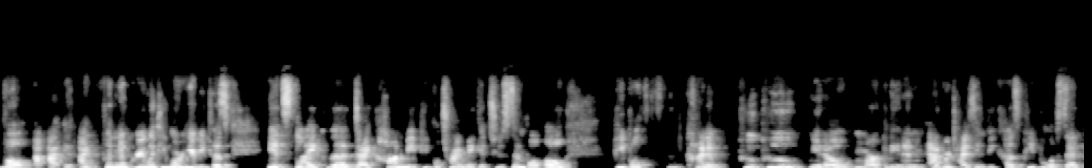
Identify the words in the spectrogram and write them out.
well I, I couldn't agree with you more here because it's like the dichotomy people try and make it too simple oh people kind of poo-poo you know marketing and advertising because people have said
